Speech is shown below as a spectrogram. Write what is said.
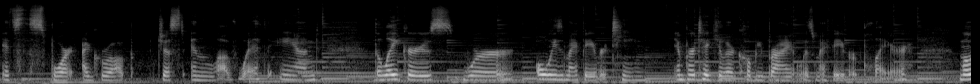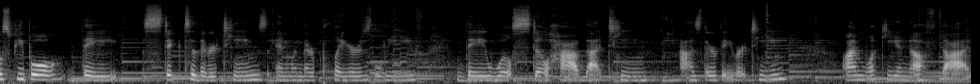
it's the sport I grew up just in love with. And the Lakers were always my favorite team. In particular, Kobe Bryant was my favorite player. Most people, they stick to their teams, and when their players leave, they will still have that team as their favorite team. I'm lucky enough that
